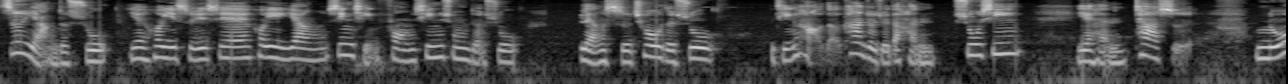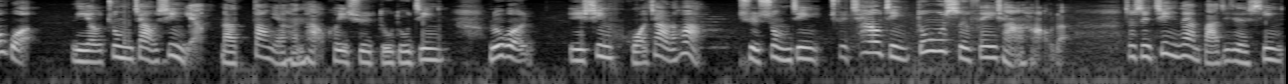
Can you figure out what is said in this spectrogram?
滋养的书，也可以是一些可以让心情放轻松的书。梁实秋的书挺好的，看着觉得很舒心，也很踏实。如果你有宗教信仰，那当然很好，可以去读读经。如果你信佛教的话，去诵经、去敲经都是非常好的。就是尽量把自己的心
